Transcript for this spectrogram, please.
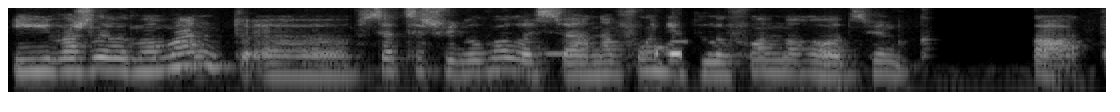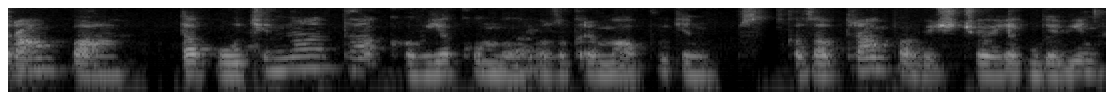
І важливий момент, все це ж відбувалося на фоні телефонного дзвінка Трампа та Путіна, так в якому, зокрема, Путін сказав Трампові, що якби він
